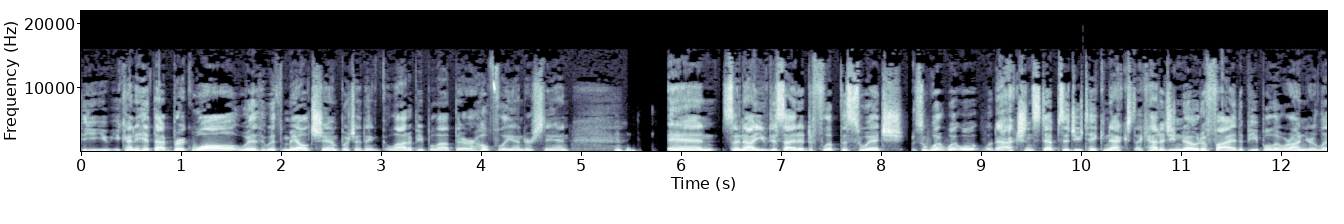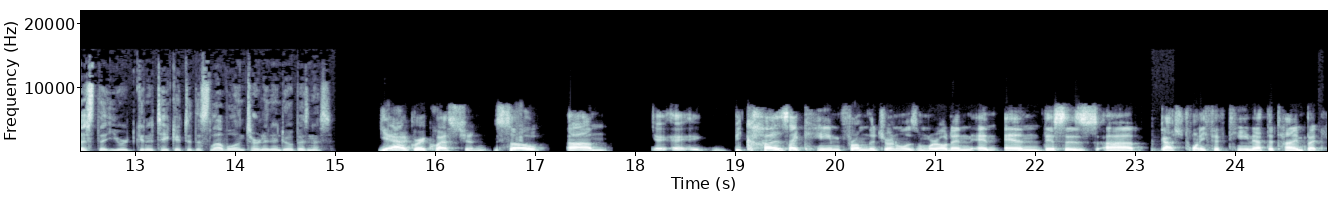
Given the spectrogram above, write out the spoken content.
You, you kind of hit that brick wall with with Mailchimp, which I think a lot of people out there hopefully understand. Mm-hmm. And so now you've decided to flip the switch. So what, what, what action steps did you take next? Like, how did you notify the people that were on your list that you were going to take it to this level and turn it into a business? Yeah, great question. So, um, because I came from the journalism world, and and and this is uh, gosh, 2015 at the time, but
